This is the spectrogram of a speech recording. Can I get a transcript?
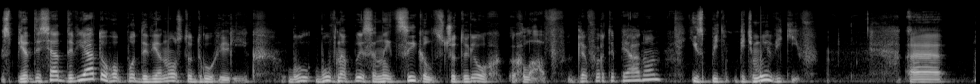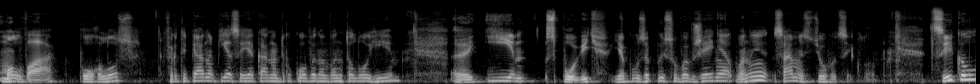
З 59 по 92 рік був був написаний цикл з чотирьох глав для фортепіано із пітьми віків. Е, Молва, поголос, фортепіано п'єса, яка надрукована в антології, е, і сповідь, яку записував Женя, вони саме з цього циклу. Цикл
